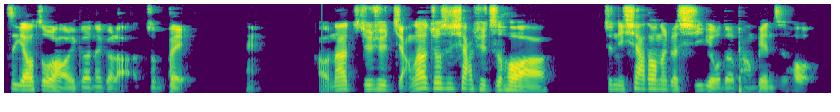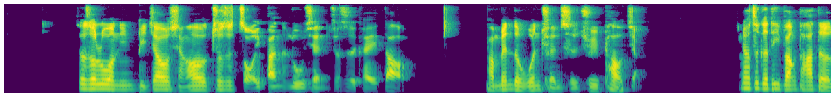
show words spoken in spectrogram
自己要做好一个那个啦准备。哎，好，那继续讲，那就是下去之后啊，就你下到那个溪流的旁边之后，就说如果你比较想要就是走一般的路线，你就是可以到旁边的温泉池去泡脚。那这个地方它的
